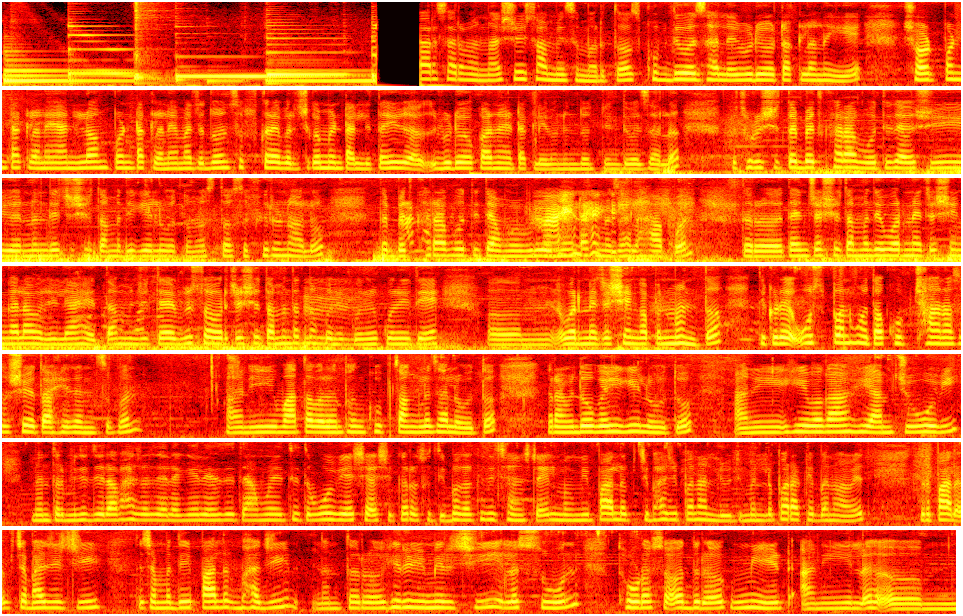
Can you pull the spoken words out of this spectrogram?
thank you नमस्कार सर्वांना. श्री स्वामी समर्थ. आज खूप दिवस झाले व्हिडिओ टाकला नाही आहे शॉर्ट पण टाकला नाही आणि लॉंग पण टाकला नाही. माझ्या दोन सबस्क्रायबरची कमेंट आली ताई व्हिडिओ का नाही टाकले म्हणून दोन तीन दिवस झालं. तर थोडीशी तब्येत खराब होती. त्या दिवशी नंद्याच्या शेतामध्ये गेलो होतो. मस्त असं फिरून आलो. तब्येत खराब होती त्यामुळे व्हिडिओ नाही टाकणं झाला हा पण. तर त्यांच्या शेतामध्ये वरण्याच्या शेंगा लावलेल्या आहेत. म्हणजे त्या विसावरच्या शेता म्हणतात ना कोणी कोणी कोणी ते वरण्याच्या शेंगा पण म्हणतं. तिकडे ऊस पण होता. खूप छान असं शेत आहे त्यांचं पण. आणि वातावरण पण खूप चांगलं झालं होतं. तर आम्ही दोघंही गेलो होतो. आणि ही बघा ही आमची ओवी. नंतर मी दिदीला भाज्या द्यायला गेले होते. त्यामुळे तिथं ओवी अशी अशी करत होती. बघा किती छान स्टाईल मग मी पालकची भाजी पण आणली होती. म्हणलं पराठे बनवावेत. तर पालकच्या भाजीची त्याच्यामध्ये पालक भाजी नंतर हिरवी मिरची लसूण थोडंसं अद्रक मीठ आणि ल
